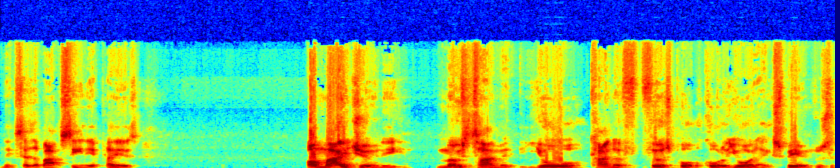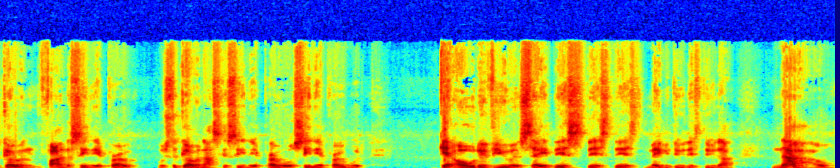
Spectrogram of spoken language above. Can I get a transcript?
Nick says about senior players, on my journey, most time your kind of first port of call or your experience was to go and find a senior pro, was to go and ask a senior pro, or senior pro would get hold of you and say this, this, this, maybe do this, do that. Now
